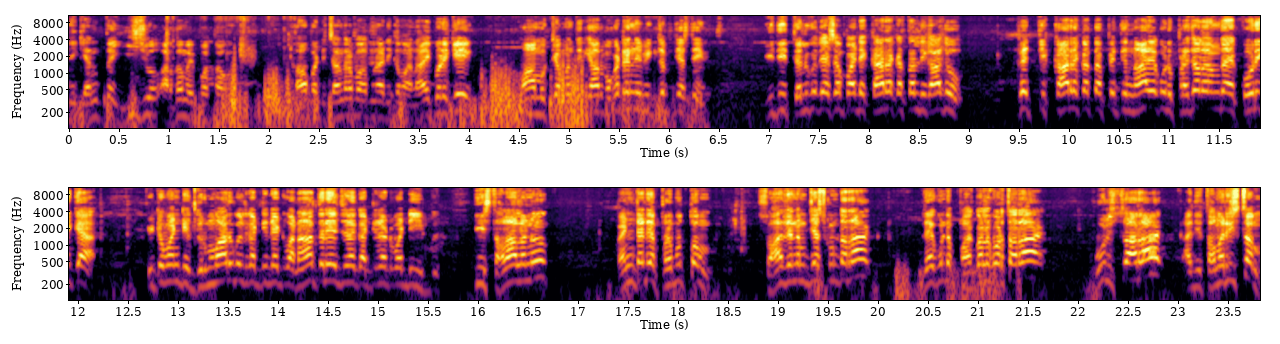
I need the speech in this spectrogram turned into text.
నీకు ఎంత ఈజీ అర్థమైపోతా ఉంది. కాబట్టి చంద్రబాబు నాయుడికి మా నాయకుడికి మా ముఖ్యమంత్రి గారు ఒకటే విజ్ఞప్తి చేస్తే ఇది. తెలుగుదేశం పార్టీ కార్యకర్తలది కాదు ప్రతి కార్యకర్త ప్రతి నాయకుడు ప్రజలందరి కోరిక ఇటువంటి దుర్మార్గులు కట్టినటువంటి అనాథరేజులు కట్టినటువంటి ఈ- ఈ స్థలాలను వెంటనే ప్రభుత్వం స్వాధీనం చేసుకుంటారా? లేకుంటే పగలు కొడతారా? కూలుస్తారా? అది తమరిష్టం.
